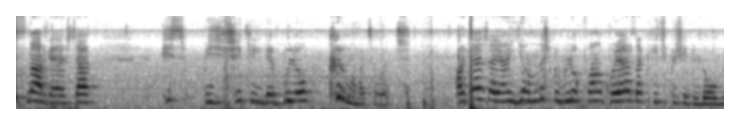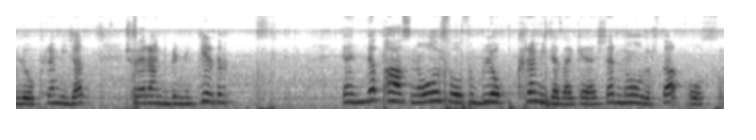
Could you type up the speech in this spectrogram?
ismi arkadaşlar hiçbir şekilde blok kırmama challenge. Arkadaşlar yani yanlış bir blok falan koyarsak hiçbir şekilde o bloğu kıramayacağız. Şöyle herhangi birine girdim. Yani ne pahasına olursa olsun blok kıramayacağız arkadaşlar. Ne olursa olsun.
